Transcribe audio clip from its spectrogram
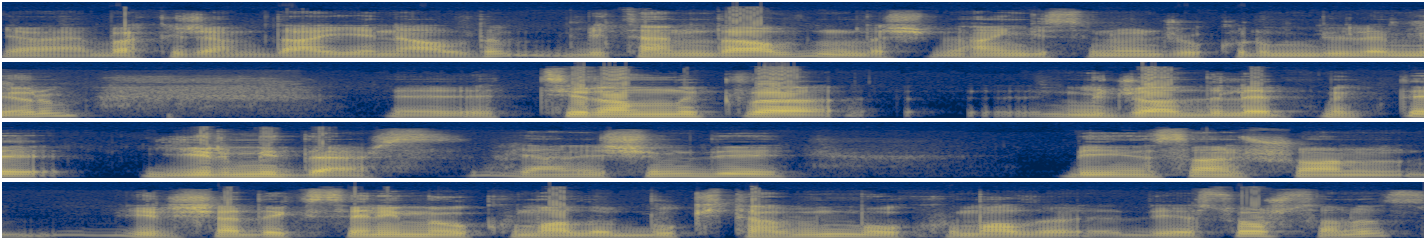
Yani bakacağım daha yeni aldım. Bir tane daha aldım da şimdi hangisini önce okurum bilemiyorum. E, tiranlıkla mücadele etmekte 20 ders. Yani şimdi bir insan şu an İrşad Ekseni mi okumalı, bu kitabı mı okumalı diye sorsanız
